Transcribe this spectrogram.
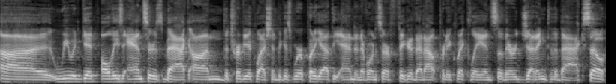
uh, we would get all these answers back on the trivia question because we were putting it at the end and everyone sort of figured that out pretty quickly. And so they're jetting to the back. So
